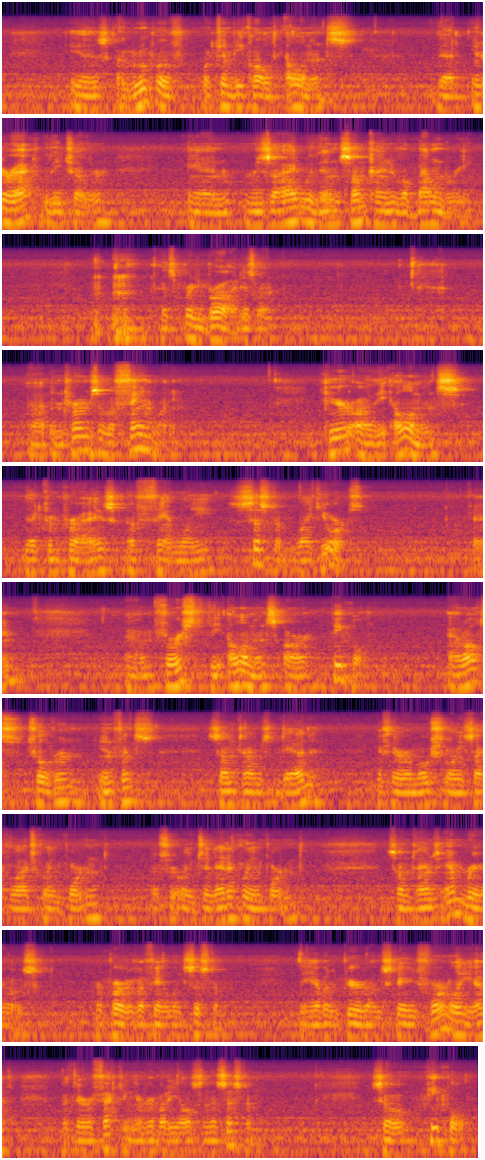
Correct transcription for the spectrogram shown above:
is a group of what can be called elements that interact with each other and reside within some kind of a boundary. That's pretty broad, isn't it? Uh, in terms of a family, here are the elements that comprise a family system like yours. Okay. Um, first, the elements are people adults, children, infants, sometimes dead, if they're emotionally, psychologically important, they're certainly genetically important. Sometimes embryos are part of a family system. They haven't appeared on stage formally yet, but they're affecting everybody else in the system. So people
